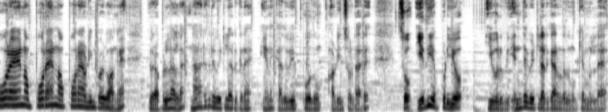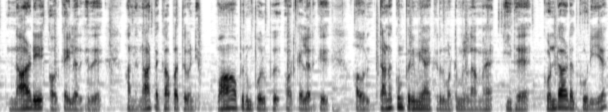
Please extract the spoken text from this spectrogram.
போகிறேன் நான் போகிறேன் நான் போகிறேன் அப்படின்னு போயிடுவாங்க. இவர் அப்படிலாம் இல்லை. நான் இருக்கிற வீட்டில் இருக்கிறேன். எனக்கு அதுவே போதும் அப்படின்னு சொல்கிறாரு ஸோ எது எப்படியோ இவர் எந்த வீட்டில் இருக்காருன்றது முக்கியம் இல்லை. நாடே அவர் கையில் இருக்குது. அந்த நாட்டை காப்பாற்ற வேண்டிய மாபெரும் பொறுப்பு அவர் கையில் இருக்குது அவர் தனக்கும் பெருமையாக்கிறது மட்டும் இல்லாமல் இதை கொண்டாடக்கூடிய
